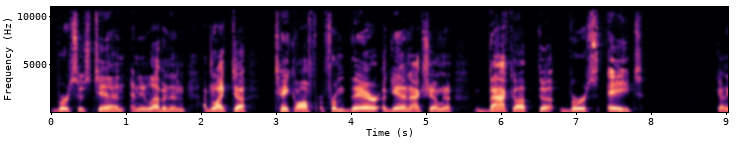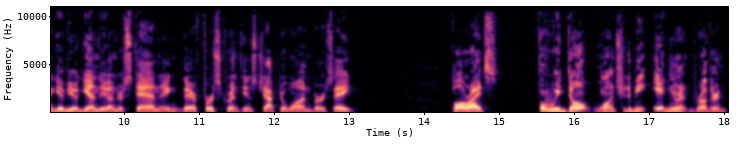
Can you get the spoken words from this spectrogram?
verses 10 and 11 and I'd like to take off from there again. Actually, I'm going to back up to verse 8 to kind of give you again the understanding there 1 Corinthians chapter 1 verse 8. Paul writes, "For we don't want you to be ignorant, brethren,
